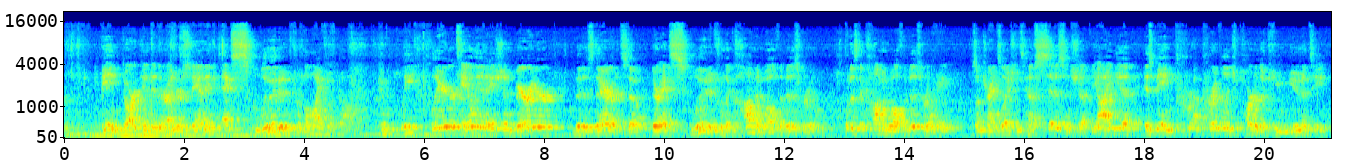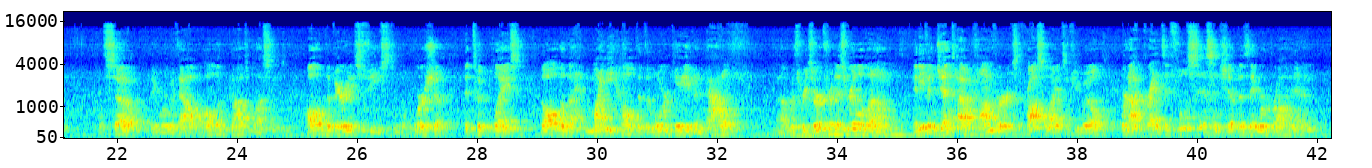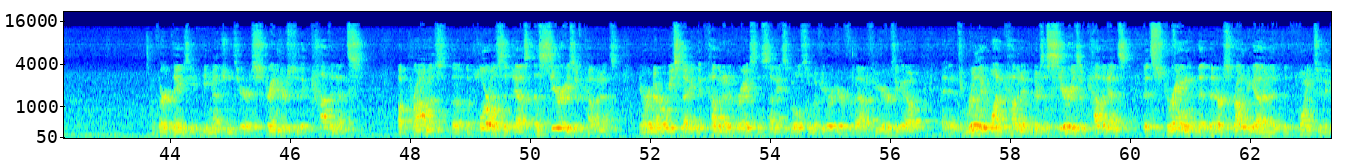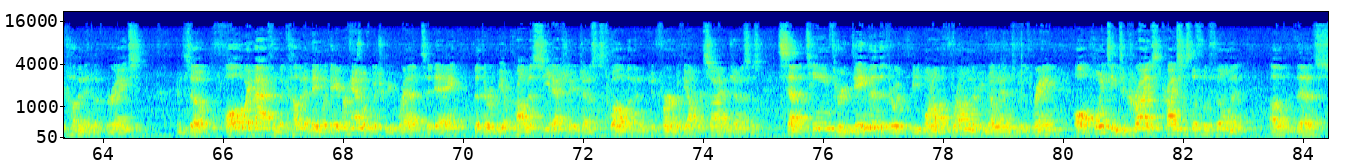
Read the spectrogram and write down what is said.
being darkened in their understanding, excluded from the life of God. Complete, clear alienation, barrier that is there. And so they're excluded from the commonwealth of Israel. What does the commonwealth of Israel mean? Some translations have citizenship. The idea is being a privileged part of the community. And so they were without all of God's blessings, all of the various feasts and the worship that took place, all of the mighty help that the Lord gave in battle uh, was reserved for Israel alone. And even Gentile converts, the proselytes, if you will, were not granted full citizenship as they were brought in The third things he, he mentions here is strangers to the covenants of promise. The, the plural suggests a series of covenants. You remember we studied the covenant of grace in Sunday school. Some of you were here for that a few years ago. It's really one covenant, but there's a series of covenants that string that, that are strung together that, that point to the covenant of grace. And so, all the way back from the covenant made with Abraham, of which we read today, that there would be a promised seed actually in Genesis 12 and then confirmed with the outward sign in Genesis 17 through David, that there would be one on the throne, there'd be no end to his reign, all pointing to Christ. Christ is the fulfillment of this.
